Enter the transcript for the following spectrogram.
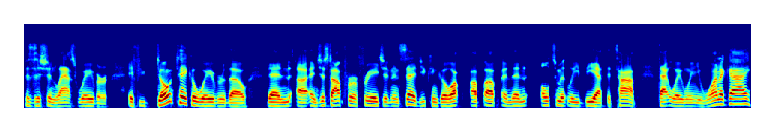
position last waiver. If you don't take a waiver though, then uh, and just opt for a free agent instead, you can go up, up, up, and then ultimately be at the top. That way, when you want a guy,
